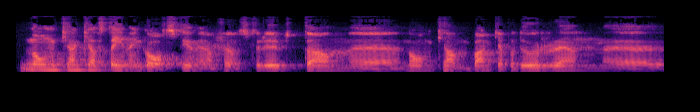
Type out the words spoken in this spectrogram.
någon kan kasta in en gatsten genom fönsterrutan, eh, någon kan banka på dörren, eh,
